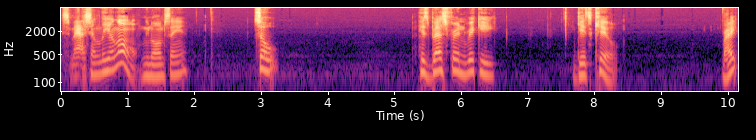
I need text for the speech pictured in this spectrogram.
smashing Nia Long. You know what I'm saying? So his best friend Ricky gets killed. Right?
